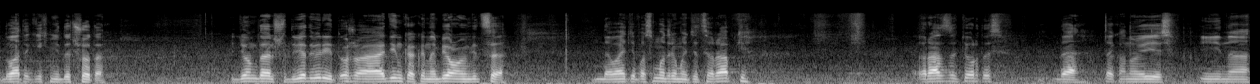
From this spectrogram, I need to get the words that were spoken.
Два таких недочета. Идем дальше. Две двери. Тоже А1, как и на белом вице. Давайте посмотрим эти царапки. Раз затертость. Да, так оно и есть и на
